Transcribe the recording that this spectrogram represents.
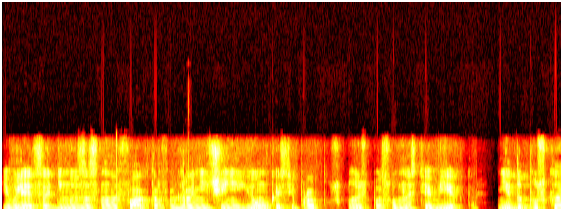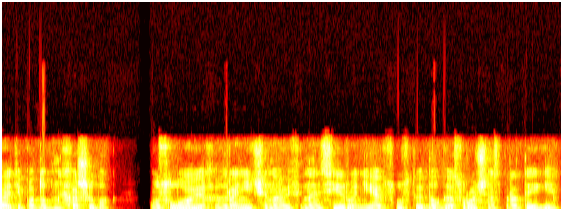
является одним из основных факторов ограничения емкости пропускной способности объекта. Не допускайте подобных ошибок. В условиях ограниченного финансирования и отсутствия долгосрочной стратегии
